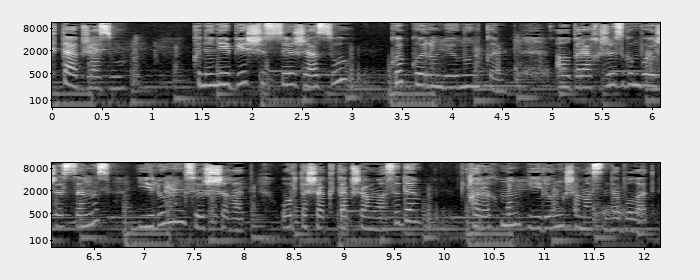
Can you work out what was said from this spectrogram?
Кітап жазу. Күніне 500 сөз жазу көп көрінбеуі мүмкін. Ал бірақ 100 күн бойы жазсаңыз елу мың сөз шығады. Орташа кітап шамасы да 40 мың елу мың шамасында болады.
